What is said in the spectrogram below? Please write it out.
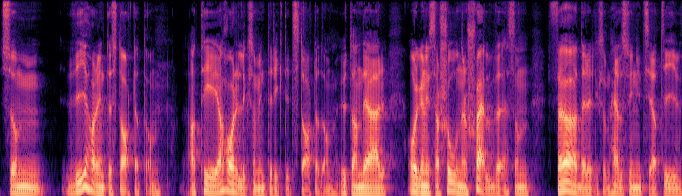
som vi har inte startat dem. Atea har liksom inte riktigt startat dem, utan det är organisationen själv som föder liksom hälsoinitiativ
